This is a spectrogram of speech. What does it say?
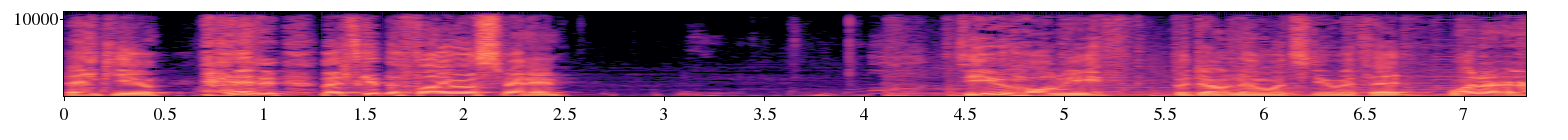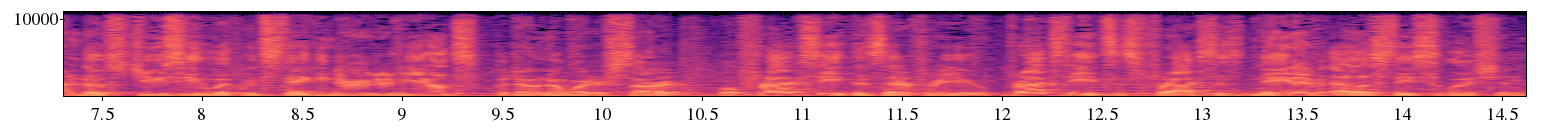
Thank you. And let's get the flywheel spinning. Do you hold ETH but don't know what to do with it? Want to earn those juicy liquid staking derivative yields but don't know where to start? Well, FraxETH is there for you. FraxETH is Frax's native LSD solution,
